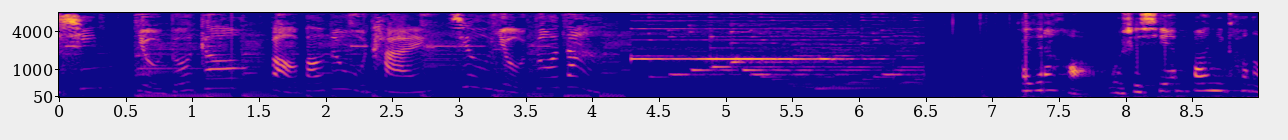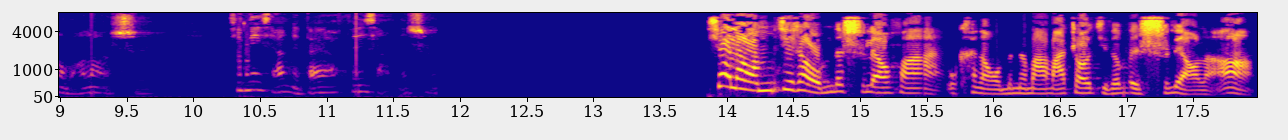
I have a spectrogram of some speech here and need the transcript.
心有多高，宝宝的舞台就有多大。大家好，我是西安邦尼康的王老师。今天想给大家分享的是，下来我们介绍我们的食疗方案。我看到我们的妈妈着急的问食疗了啊。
